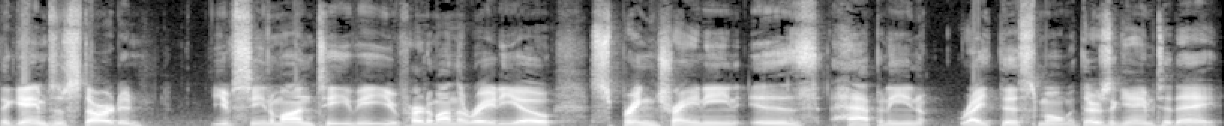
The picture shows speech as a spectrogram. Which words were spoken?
The games have started. You've seen them on TV, you've heard them on the radio. Spring training is happening right this moment. There's a game today.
